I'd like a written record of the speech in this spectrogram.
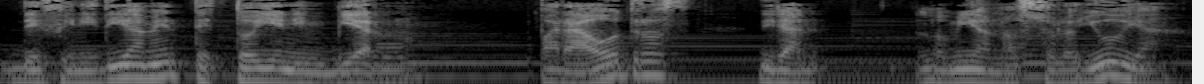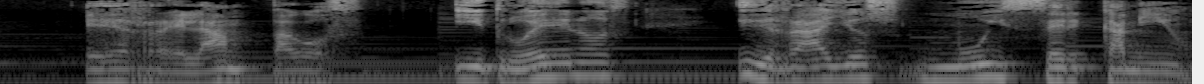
Definitivamente estoy en invierno. Para otros dirán, lo mío no es solo lluvia, es relámpagos y truenos y rayos muy cerca mío.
